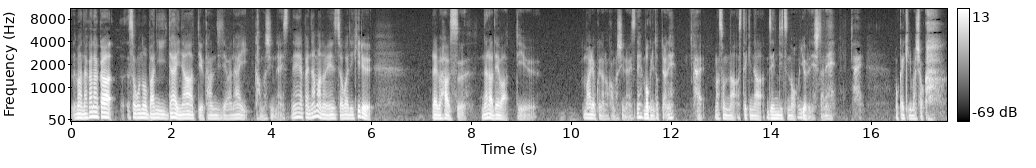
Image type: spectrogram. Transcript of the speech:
まあなかなかそこの場にいたいなっていう感じではないかもしれないですね。やっぱり生の演奏ができるライブハウスならではっていう魔力なのかもしれないですね。僕にとってはね。はい。まあそんな素敵な前日の夜でしたね。はい。もう一回切りましょうか。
